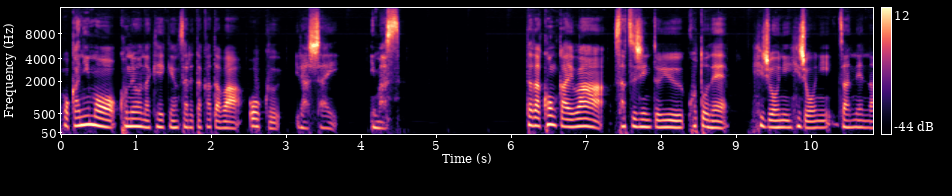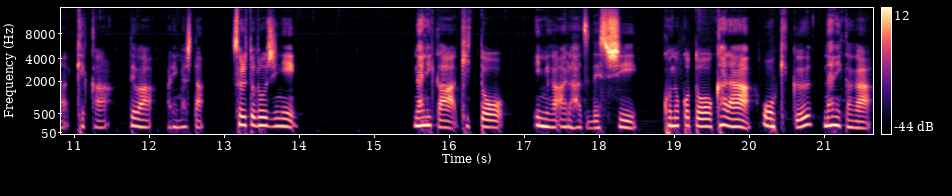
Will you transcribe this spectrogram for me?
他にもこのような経験された方は多くいらっしゃいます。ただ今回は殺人ということで非常に非常に残念な結果ではありました。それと同時に何かきっと意味があるはずですし、このことから大きく何かが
